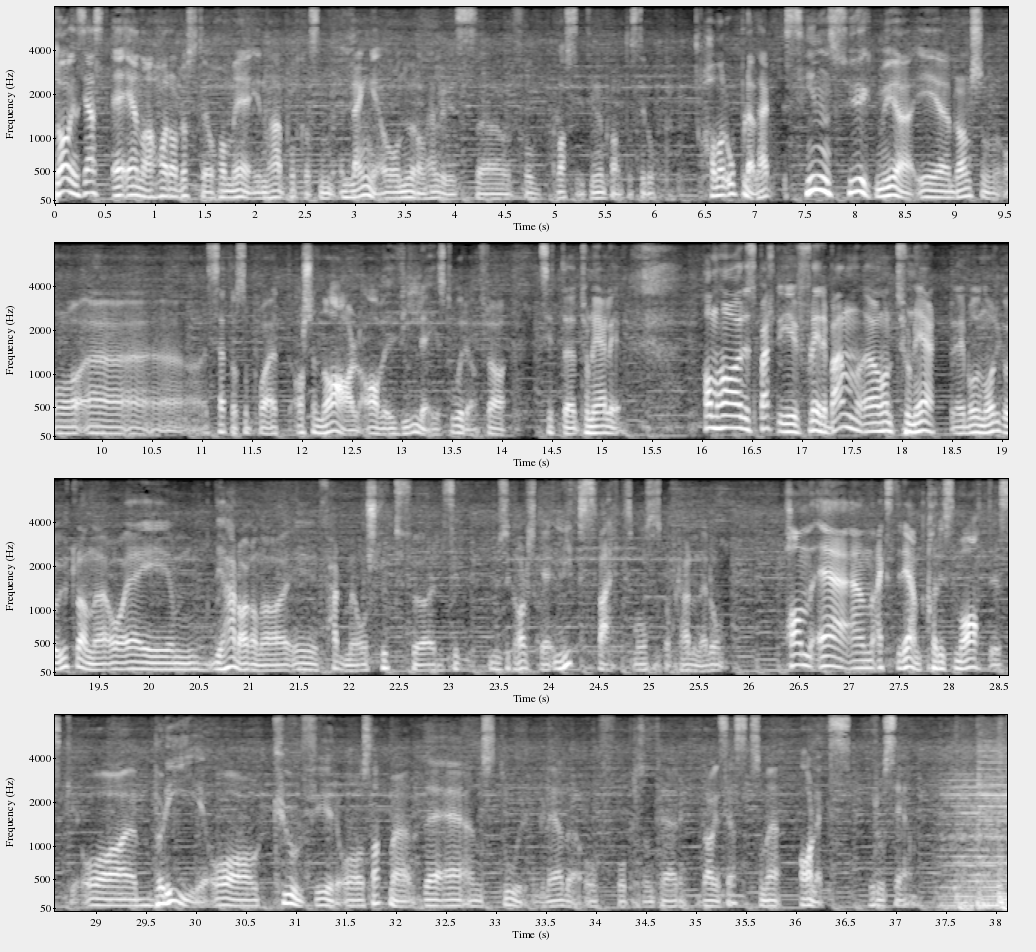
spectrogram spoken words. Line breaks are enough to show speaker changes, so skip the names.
Dagens gjest er en jeg har lyst til å ha med i denne podkasten lenge, og nå har han heldigvis uh, fått plass i timeplanen til å stille opp. Han har opplevd helt sinnssykt mye i bransjen, og uh, setter altså på et arsenal av ville historier fra sitt uh, turnéliv. Han har spilt i flere band, han har turnert i både Norge og utlandet, og er i um, de her dagene i ferd med å sluttføre sitt musikalske livsverk, som han også skal fortelle en del om. Han er en ekstremt karismatisk og blid og kul fyr å snakke med. Det er en stor glede å få presentere dagens gjest, som er Alex Rosén.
